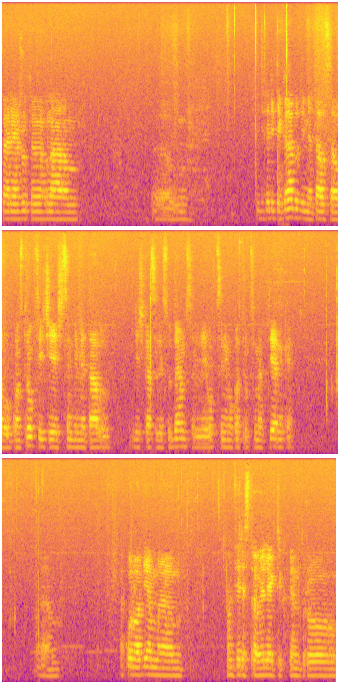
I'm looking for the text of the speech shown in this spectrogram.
care ajută la um, diferite garduri de metal sau construcții ce sunt de metal, deci ca să le sudăm, să le obținem o construcție mai puternică. Um, acolo avem um, un ferestrău electric pentru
